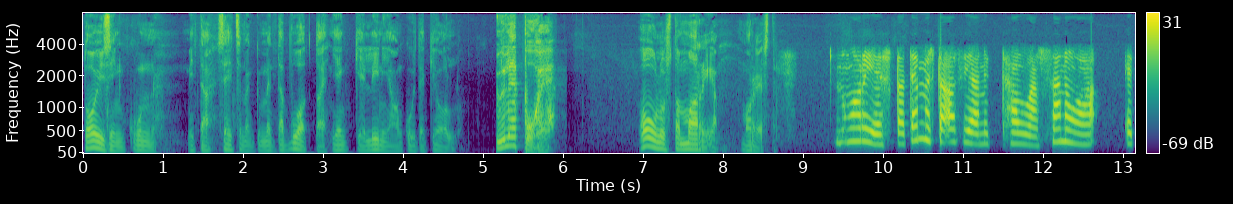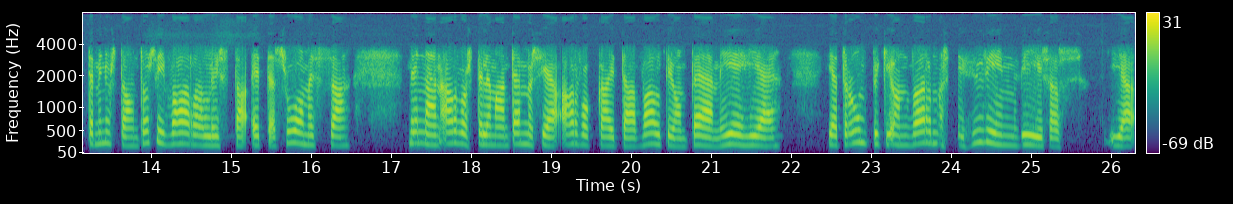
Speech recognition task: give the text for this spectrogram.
toisin kuin mitä 70 vuotta Jenkkien linja on kuitenkin ollut. Yle Puhe. Oulusta Maria, morjesta. No morjesta. Tämmöistä asiaa nyt haluan sanoa, että minusta on tosi vaarallista, että Suomessa mennään arvostelemaan tämmöisiä arvokkaita valtion päämiehiä. Ja Trumpikin on varmasti hyvin viisas ja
